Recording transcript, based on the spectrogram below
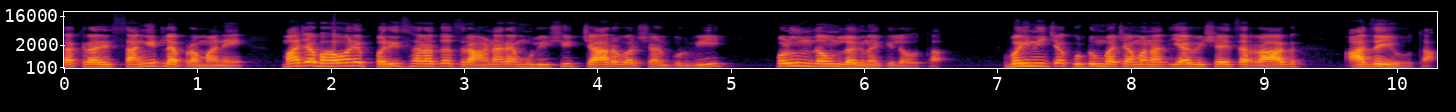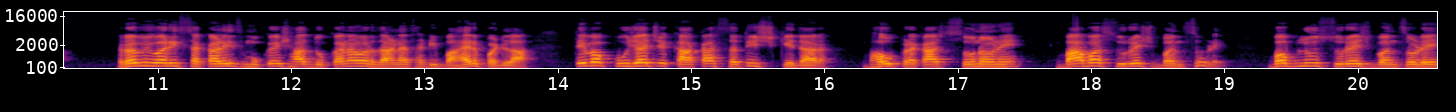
तक्रारीत सांगितल्याप्रमाणे माझ्या भावाने परिसरातच राहणाऱ्या मुलीशी चार वर्षांपूर्वी पळून जाऊन लग्न केलं होतं. वहिनीच्या कुटुंबाच्या मनात याविषयीचा राग आजही होता. रविवारी सकाळीच मुकेश हा दुकानावर जाण्यासाठी बाहेर पडला. तेव्हा पूजाचे काका सतीश केदार भाऊ प्रकाश सोनवणे बाबा सुरेश बनसोडे बबलू सुरेश बनसोडे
